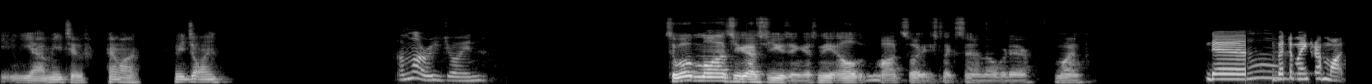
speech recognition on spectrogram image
Yeah, me too. Hang on, rejoin. I'm not rejoined. so what mods you guys are using? I just need all the mods so I can just like send it over there. Mine. The Uh, better Minecraft mod.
